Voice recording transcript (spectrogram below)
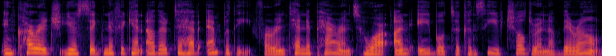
Encourage your significant other to have empathy for intended parents who are unable to conceive children of their own.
